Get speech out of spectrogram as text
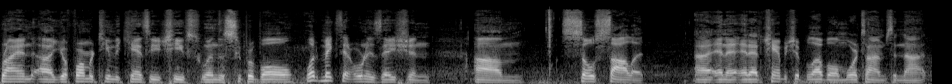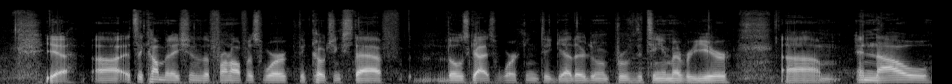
Ryan, uh, your former team, the Kansas City Chiefs, win the Super Bowl. What makes that organization um, so solid uh, and, at, and at championship level more times than not? Yeah, uh, it's a combination of the front office work, the coaching staff, those guys working together to improve the team every year. Um, and now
